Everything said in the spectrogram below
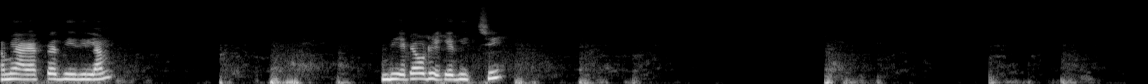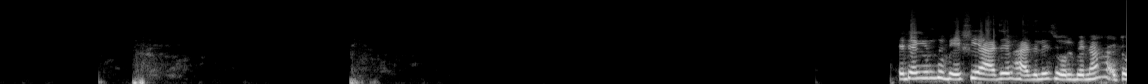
আমি আর একটা দিয়ে দিলাম। দিয়ে এটাও ঢেকে দিচ্ছি। এটা কিন্তু বেশি আজে ভাজলে চলবে না, একটু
